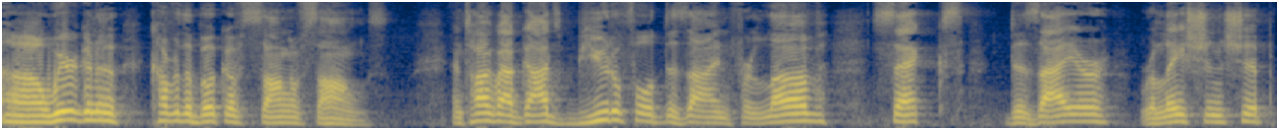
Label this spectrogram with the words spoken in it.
uh, we're going to cover the book of Song of Songs and talk about God's beautiful design for love, sex, desire, relationship,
